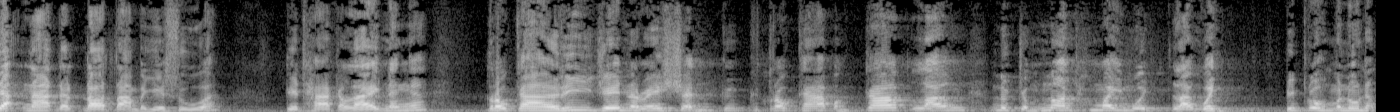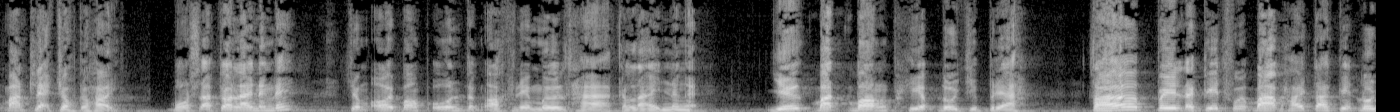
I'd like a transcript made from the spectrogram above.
អ្នកណាដែលដើរតាមព្រះយេស៊ូវគេថាកន្លែងហ្នឹង ត្រូវការ regeneration គឺត្រូវការបង្កើតឡើងនៅចំនួនថ្មីមួយឡើងវិញពីព្រោះមនុស្សនឹងបានធ្លាក់ចុះទៅហើយបងស្ដាប់តកន្លែងហ្នឹងទេខ្ញុំអោយបងប្អូនទាំងអស់គ្នាមើលថាកន្លែងហ្នឹងយើងបាត់បង់ភាពដូចជាព្រះតើពេលដែលគេធ្វើបាបហើយតើគេដូច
